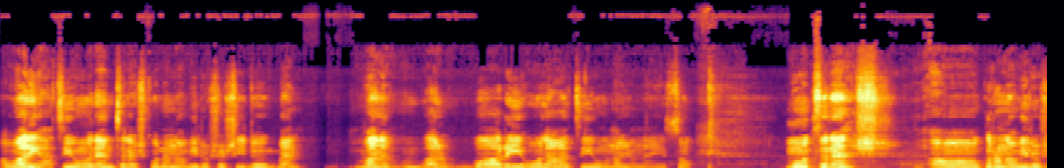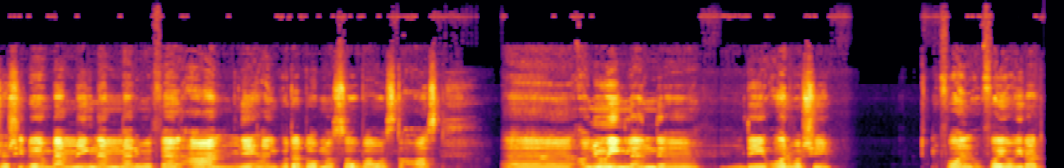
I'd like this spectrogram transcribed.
A variáció rendszeres koronavírusos időkben, van, van varioláció, nagyon nehéz szó, módszeres, a koronavírusos időben még nem merül fel, ám néhány kutató szóba hozta azt, a New England de orvosi folyóirat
